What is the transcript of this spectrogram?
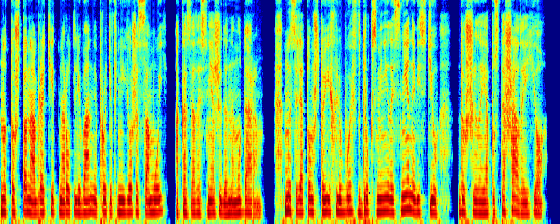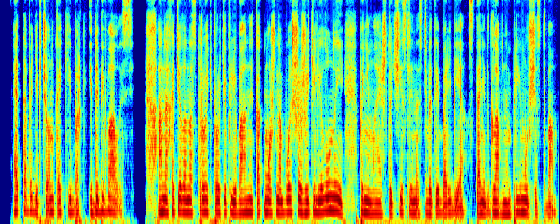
Но то, что она обратит народ Ливаны против нее же самой, оказалось неожиданным ударом. Мысль о том, что их любовь вдруг сменилась ненавистью, душила и опустошала ее. Этого девчонка-киборг и добивалась. Она хотела настроить против Ливаны как можно больше жителей Луны, понимая, что численность в этой борьбе станет главным преимуществом.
